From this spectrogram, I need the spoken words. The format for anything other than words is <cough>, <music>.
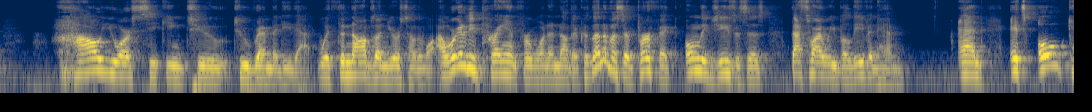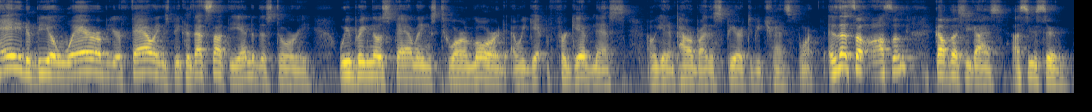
how you are seeking to to remedy that with the knobs on your side of the wall. And we're going to be praying for one another because none of us are perfect. Only Jesus is. That's why we believe in him. And it's okay to be aware of your failings because that's not the end of the story. We bring those failings to our Lord and we get forgiveness and we get empowered by the Spirit to be transformed. Isn't that so awesome? God bless you guys. I'll see you soon.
